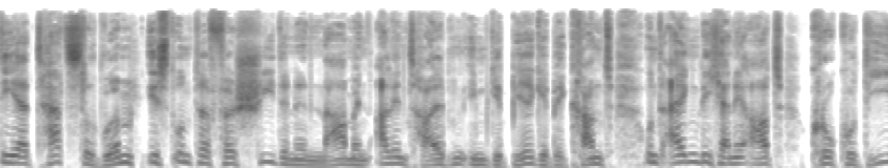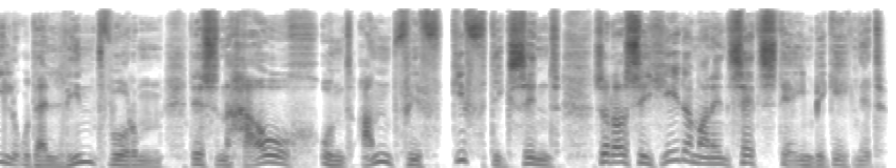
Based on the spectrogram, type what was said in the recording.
Der Tatzelwurm ist unter verschiedenen Namen allenthalben im Gebirge bekannt und eigentlich eine Art Krokodil oder Lindwurm, dessen Hauch und Anpfiff giftig sind, so dass sich jedermann entsetzt, der ihm begegnet.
